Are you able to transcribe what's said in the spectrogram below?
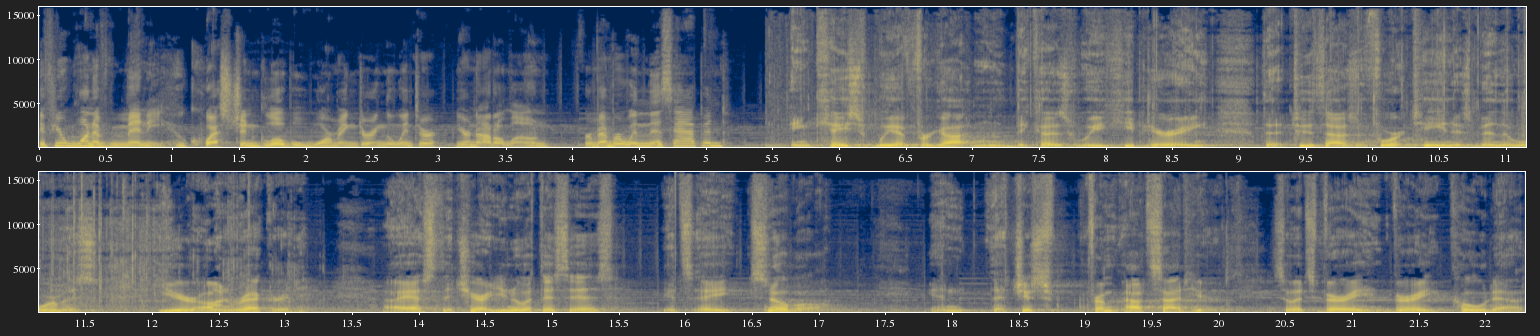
If you're one of many who question global warming during the winter, you're not alone. Remember when this happened? In case we have forgotten, because we keep hearing that 2014 has been the warmest year on record, I asked the chair, you know what this is? It's a snowball. And that's just from outside here. So it's very, very cold out,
